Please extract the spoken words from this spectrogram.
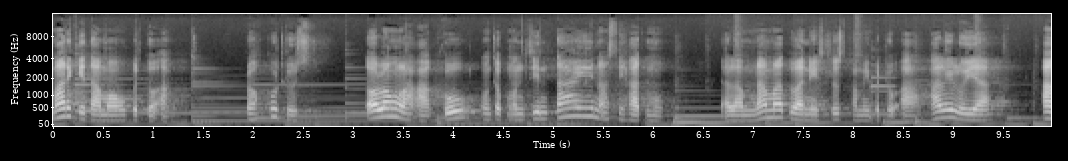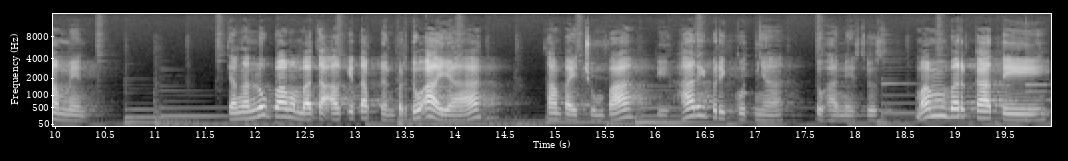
Mari kita mau berdoa. Roh Kudus, tolonglah aku untuk mencintai nasihatmu dalam nama Tuhan Yesus kami berdoa. Haleluya. Amin. Jangan lupa membaca Alkitab dan berdoa ya. Sampai jumpa di hari berikutnya. Tuhan Yesus memberkati.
